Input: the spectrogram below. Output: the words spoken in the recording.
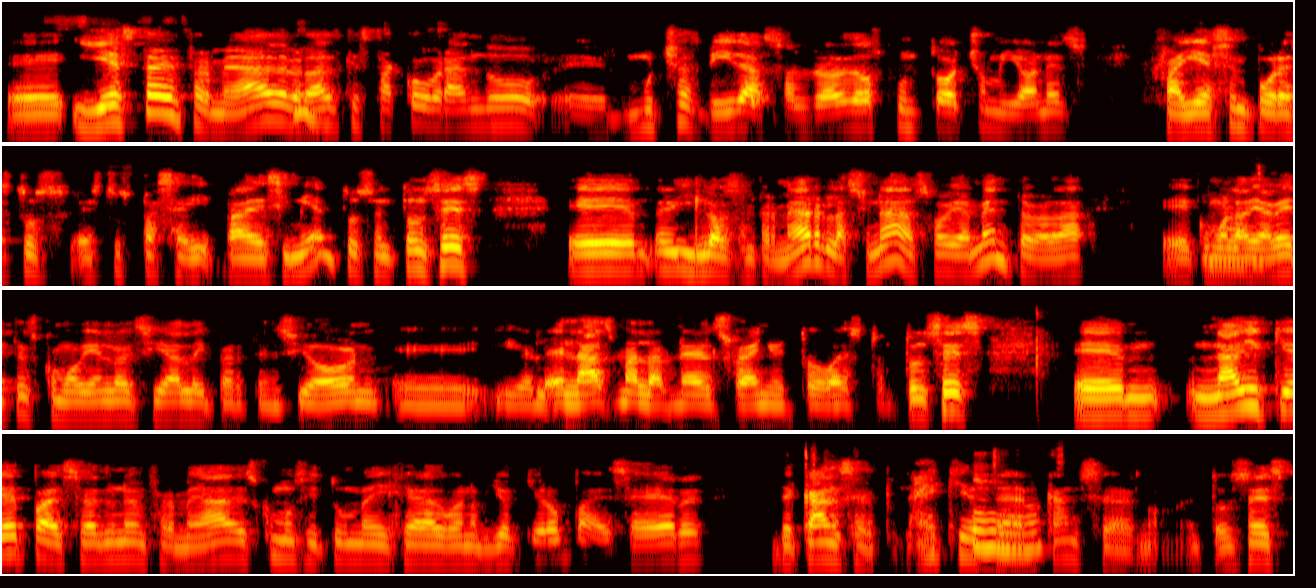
Eh, y esta enfermedad de verdad es que está cobrando eh, muchas vidas, alrededor de 2.8 millones fallecen por estos, estos padecimientos. Entonces, y las enfermedades relacionadas, obviamente, ¿verdad? Eh, como la diabetes, como bien lo decía, la hipertensión eh, y el, asma, la apnea del sueño y todo esto. Entonces, em, nadie quiere padecer de una enfermedad. Es como si tú me dijeras, bueno, yo quiero padecer de cáncer. Pues nadie quiere tener cáncer, ¿no? Entonces,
